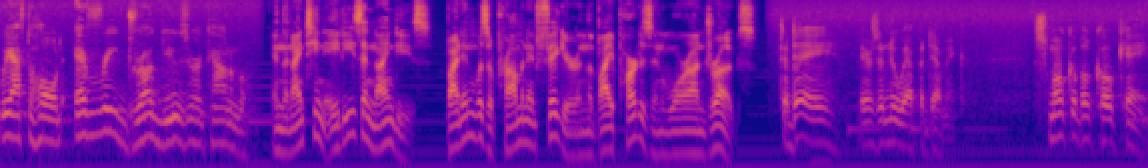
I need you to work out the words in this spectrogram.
We have to hold every drug user accountable. In the 1980s and 90s, Biden was a prominent figure in the bipartisan war on drugs. Today, there's a new epidemic smokable cocaine.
